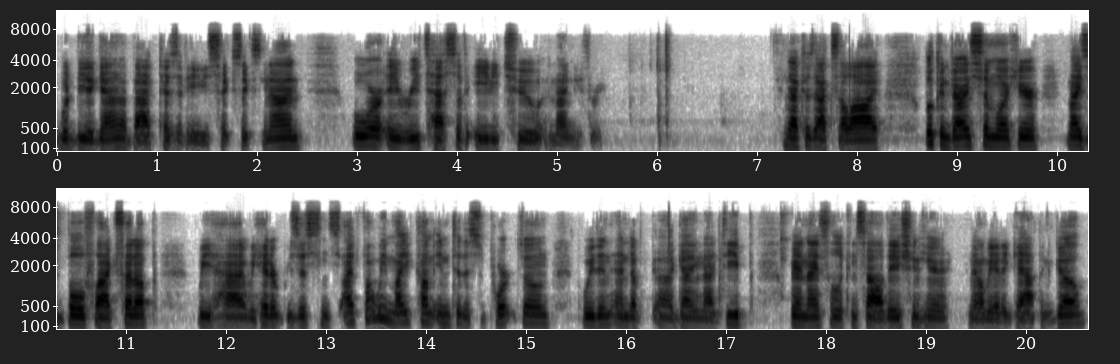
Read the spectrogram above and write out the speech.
would be again a back test of 86.69 or a retest of 82.93. Next is XLI, looking very similar here. Nice bull flag setup. We had we hit a resistance. I thought we might come into the support zone, but we didn't end up uh, getting that deep. We had a nice little consolidation here. Now we had a gap and go.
